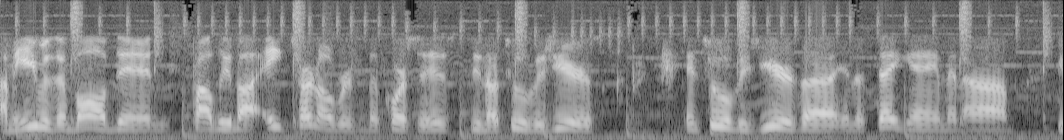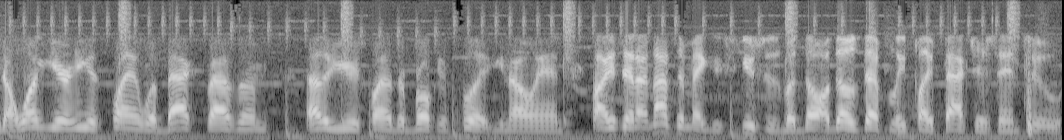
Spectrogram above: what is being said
I mean, he was involved in probably about eight turnovers in the course of his, you know, two of his years, in two of his years uh, in the state game, and um, you know, one year he was playing with back spasms, other years playing with a broken foot. You know, and like I said, not to make excuses, but those definitely play factors into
